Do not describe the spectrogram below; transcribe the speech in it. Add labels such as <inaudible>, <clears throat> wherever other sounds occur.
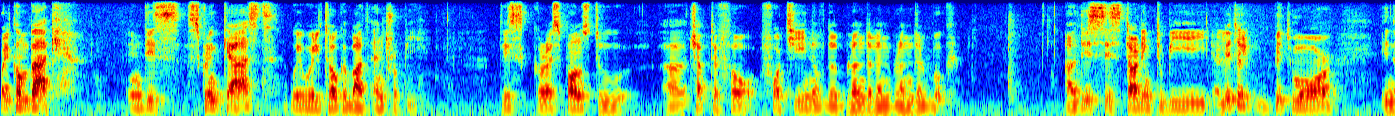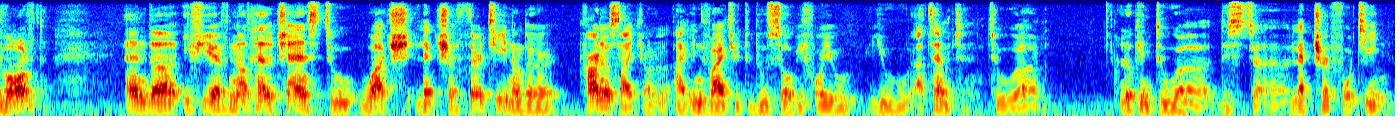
Welcome back. In this screencast, we will talk about entropy. This corresponds to uh, chapter four, 14 of the Blundell and Blundell book. Uh, this is starting to be a little bit more involved. And uh, if you have not had a chance to watch lecture 13 on the Carnot cycle, I invite you to do so before you, you attempt to uh, look into uh, this uh, lecture 14.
